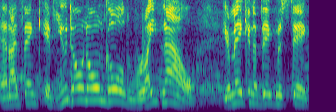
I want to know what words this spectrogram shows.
And I think if you don't own gold right now, you're making a big mistake.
